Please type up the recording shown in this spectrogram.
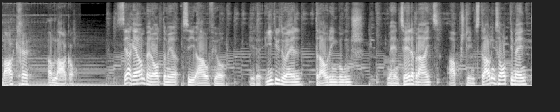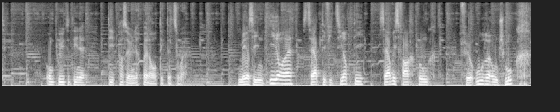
Marken am Lager. Sehr gerne beraten wir Sie auch für Ihren individuellen Trauringwunsch wir haben sehr breites, abgestimmtes Trauningssortiment und bieten Ihnen die persönliche Beratung dazu. Wir sind Ihr zertifizierte Servicefachpunkt für Uhren und Schmuck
